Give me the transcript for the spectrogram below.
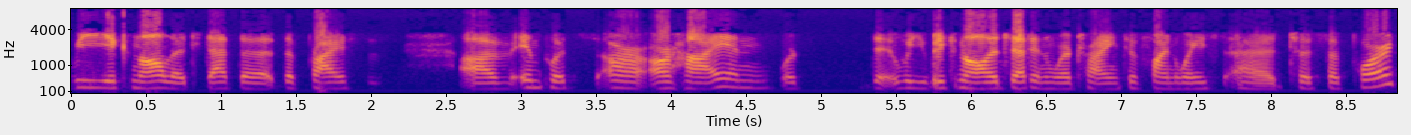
we acknowledge that the, the prices of inputs are, are high, and we're we acknowledge that and we're trying to find ways uh, to support.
